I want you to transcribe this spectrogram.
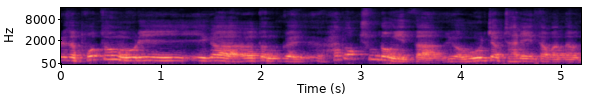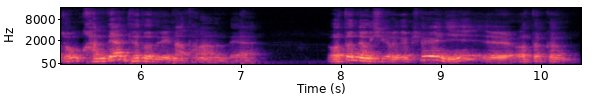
그래서 보통 우리가 어떤 그 회복 충동이 있다, 그리고 우울적 자리에 있다고 한다면 좀 관대한 태도들이 나타나는데 어떤 형식으로 그 표현이 예, 어떻건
